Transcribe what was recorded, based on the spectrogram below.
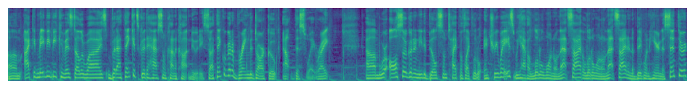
Um, I could maybe be convinced otherwise, but I think it's good to have some kind of continuity. So I think we're going to bring the dark oak out this way, right? Um, we're also going to need to build some type of like little entryways. We have a little one on that side, a little one on that side, and a big one here in the center,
